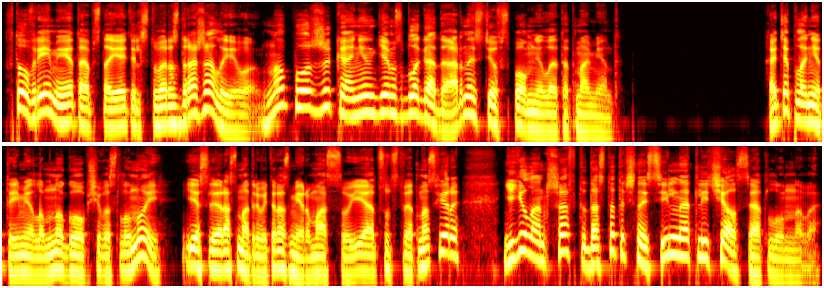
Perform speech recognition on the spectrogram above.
В то время это обстоятельство раздражало его, но позже Каннингем с благодарностью вспомнил этот момент. Хотя планета имела много общего с Луной, если рассматривать размер, массу и отсутствие атмосферы, ее ландшафт достаточно сильно отличался от лунного.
